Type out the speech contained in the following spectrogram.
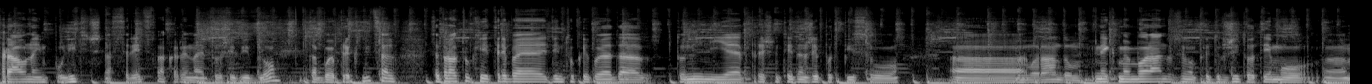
pravna in politična sredstva, kar naj to že bi bilo, da bojo preklicali. Se pravi, tukaj treba je edin tukaj povedati, da Tonini je prejšnji teden že podpisal uh, memorandum. Nek memorandum, oziroma pridružitev temu uh,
